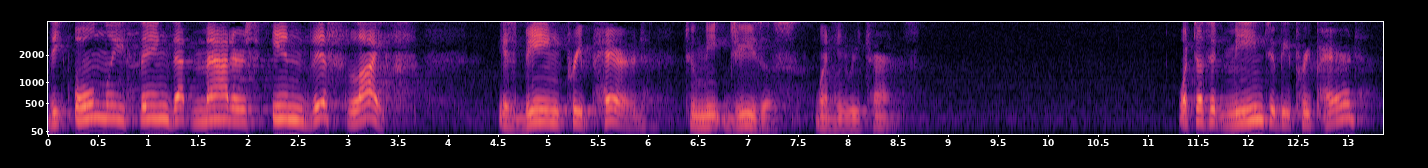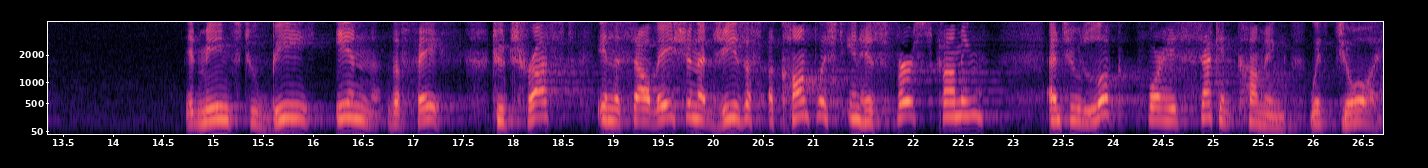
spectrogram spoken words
The only thing that matters in this life is being prepared to meet Jesus when he returns. What does it mean to be prepared? It means to be in the faith, to trust in the salvation that Jesus accomplished in his first coming, and to look for his second coming with joy.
